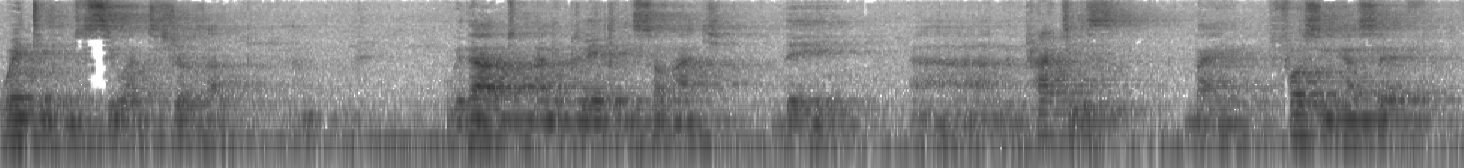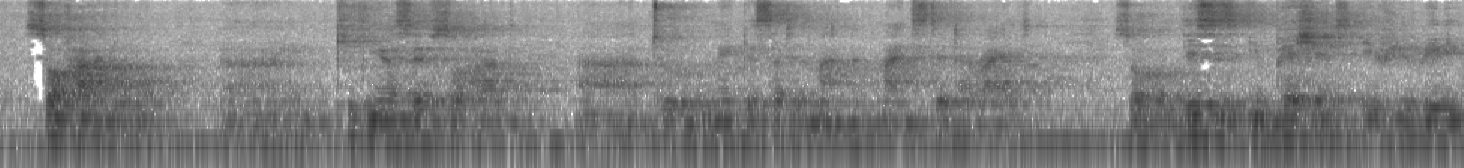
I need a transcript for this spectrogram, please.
waiting to see what shows up. without manipulating so much the, uh, the practice by forcing yourself so hard or uh, kicking yourself so hard uh, to make a certain mind, mind state arise. So this is impatience if you really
